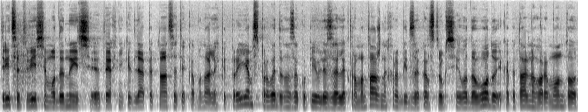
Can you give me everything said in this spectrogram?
38 одиниць техніки для 15 комунальних підприємств. Проведено закупівлі з електромонтажних робіт, з реконструкції водоводу і капітального ремонту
